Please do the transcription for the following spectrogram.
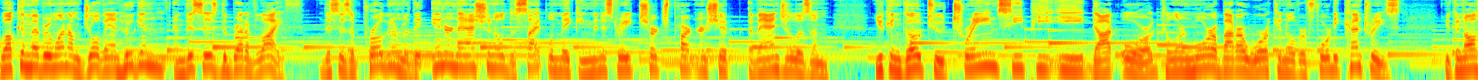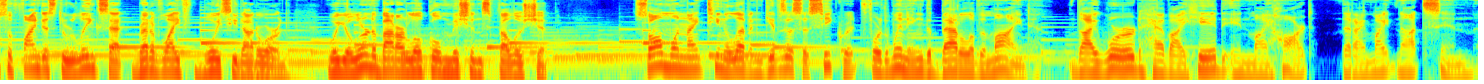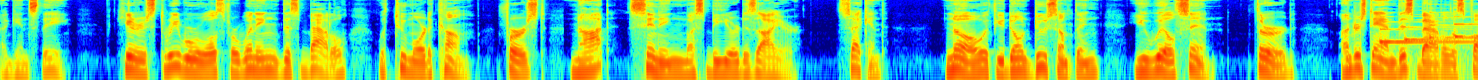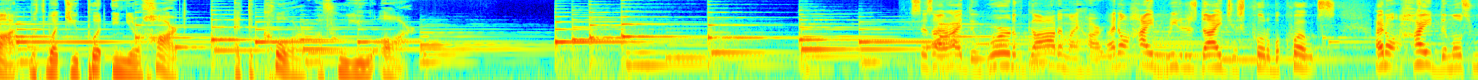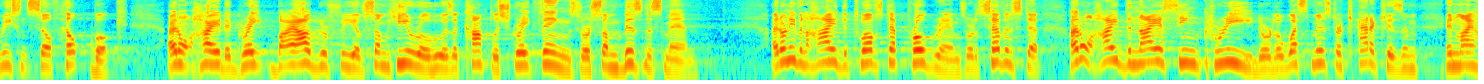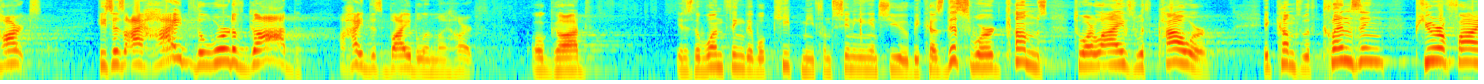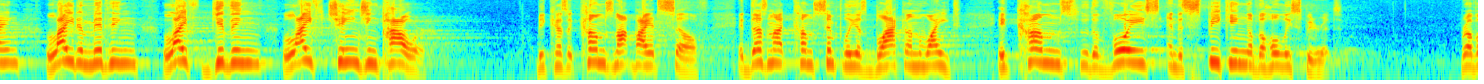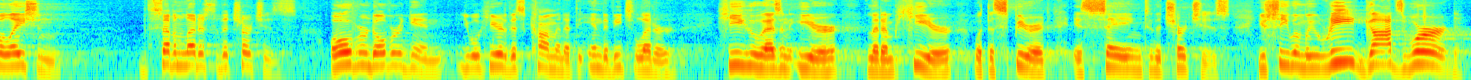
Welcome, everyone. I'm Joel Van Hoogen, and this is The Bread of Life. This is a program of the International Disciple Making Ministry Church Partnership Evangelism. You can go to traincpe.org to learn more about our work in over 40 countries. You can also find us through links at breadoflifeboise.org, where you'll learn about our local missions fellowship. Psalm 119:11 gives us a secret for winning the battle of the mind. Thy word have I hid in my heart that I might not sin against thee. Here is three rules for winning this battle with two more to come. First, not sinning must be your desire. Second, know if you don't do something, you will sin. Third, understand this battle is fought with what you put in your heart at the core of who you are. He says, I hide the Word of God in my heart. I don't hide Reader's Digest quotable quotes. I don't hide the most recent self help book. I don't hide a great biography of some hero who has accomplished great things or some businessman. I don't even hide the 12 step programs or the 7 step. I don't hide the Nicene Creed or the Westminster Catechism in my heart. He says, I hide the Word of God. I hide this Bible in my heart. Oh God, it is the one thing that will keep me from sinning against you because this Word comes to our lives with power. It comes with cleansing purifying, light emitting, life giving, life changing power. Because it comes not by itself, it does not come simply as black on white. It comes through the voice and the speaking of the Holy Spirit. Revelation, the seven letters to the churches, over and over again, you will hear this comment at the end of each letter he who has an ear, let him hear what the Spirit is saying to the churches. You see, when we read God's Word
